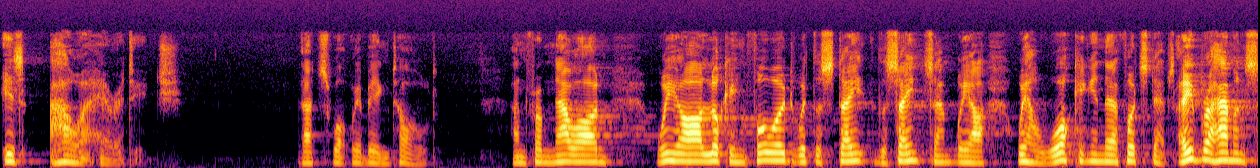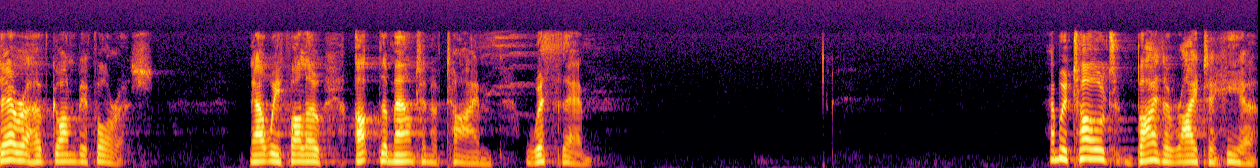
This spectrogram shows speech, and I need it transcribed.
is our heritage. That's what we're being told. And from now on, we are looking forward with the, state, the saints and we are, we are walking in their footsteps. Abraham and Sarah have gone before us. Now we follow up the mountain of time with them. And we're told by the writer here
